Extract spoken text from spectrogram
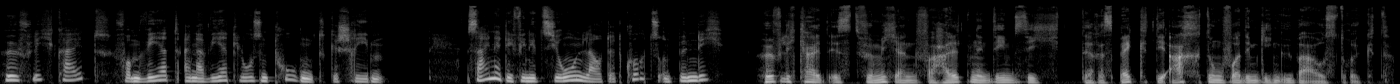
Höflichkeit vom Wert einer wertlosen Tugend geschrieben. Seine Definition lautet kurz und bündig Höflichkeit ist für mich ein Verhalten, in dem sich der Respekt, die Achtung vor dem Gegenüber ausdrückt.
